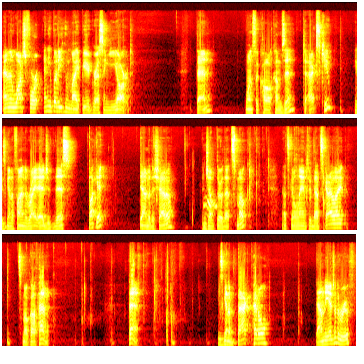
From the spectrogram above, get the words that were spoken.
and then watch for anybody who might be aggressing yard. Then, once the call comes in to execute, he's going to find the right edge of this bucket down to the shadow and jump through that smoke. That's going to land through that skylight, smoke off heaven. Then, He's going to backpedal down the edge of the roof,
